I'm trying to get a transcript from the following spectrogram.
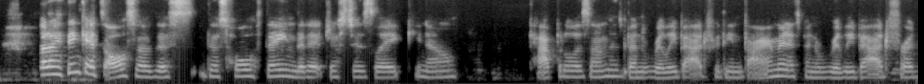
but I think it's also this this whole thing that it just is like you know capitalism has been really bad for the environment. It's been really bad for a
